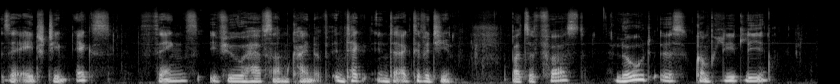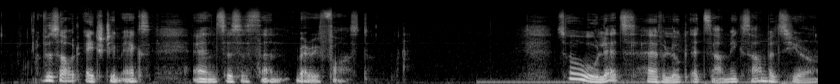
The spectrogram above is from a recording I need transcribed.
the HTMX things if you have some kind of inter interactivity. But the first load is completely without HTMX and this is then very fast. So let's have a look at some examples here.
